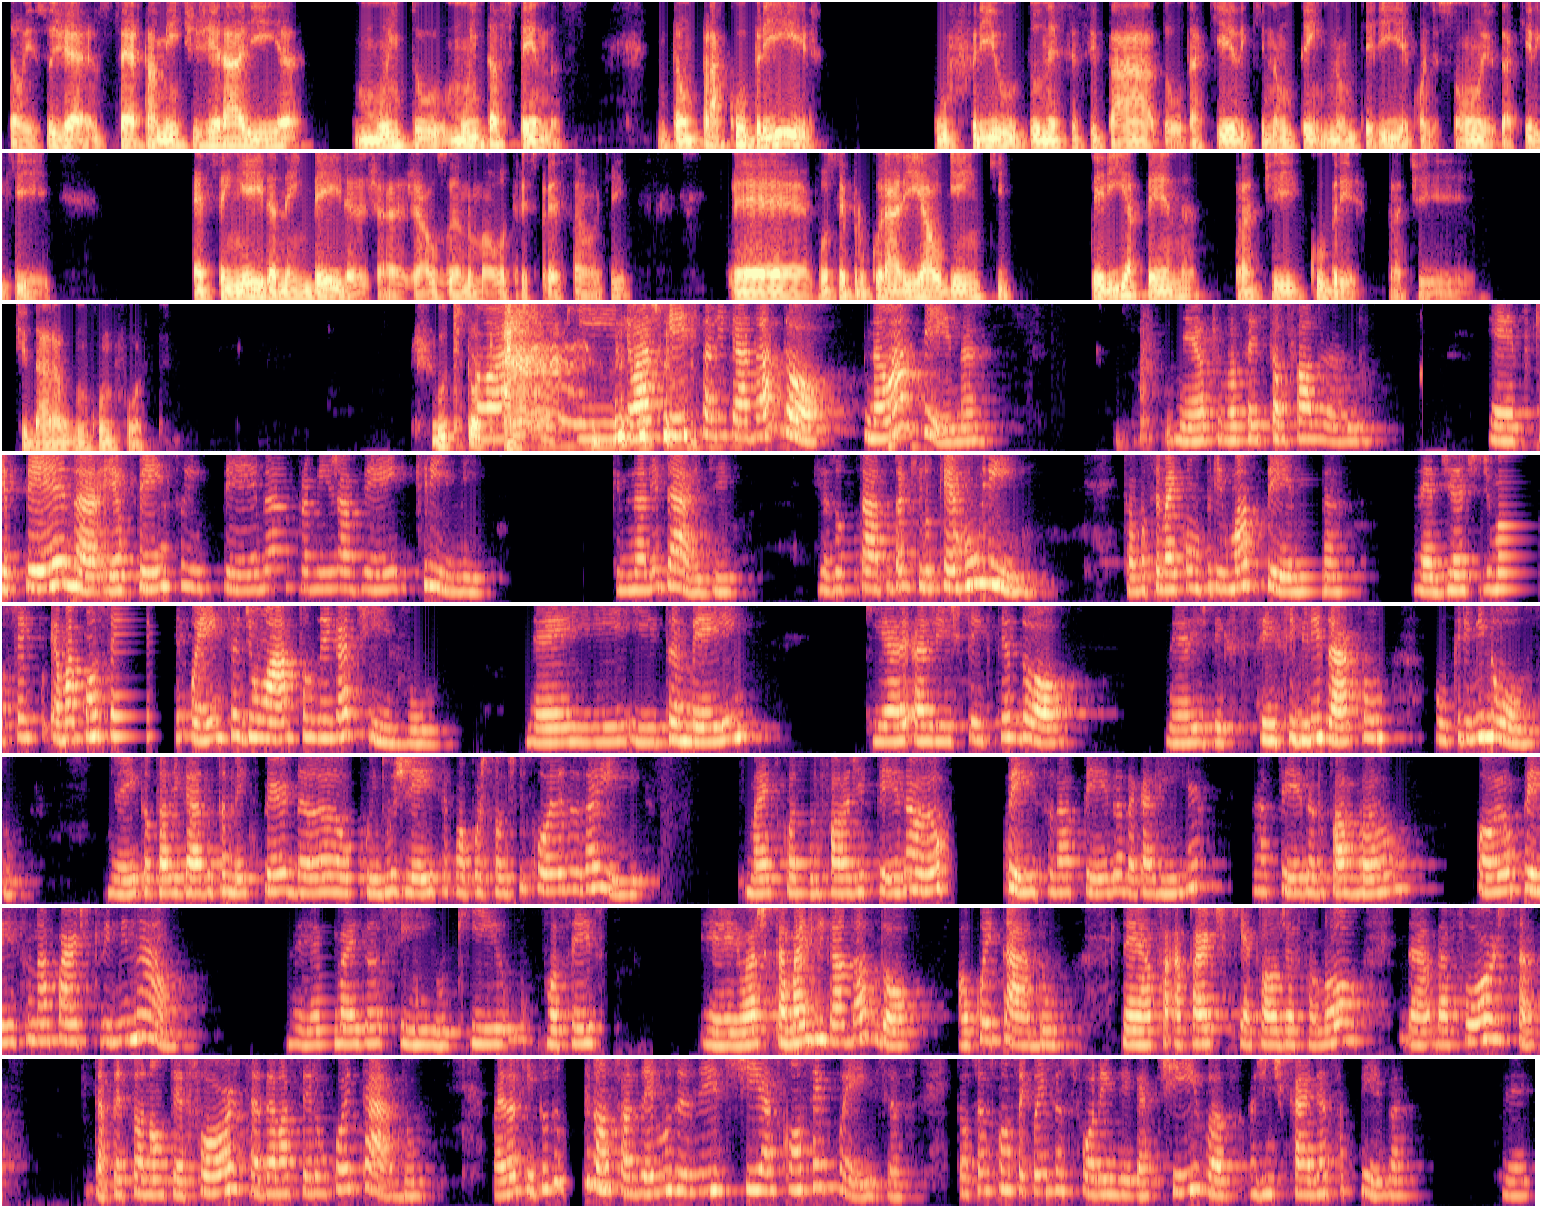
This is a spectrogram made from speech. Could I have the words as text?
Então, isso já, certamente geraria muito, muitas penas. Então, para cobrir o frio do necessitado, ou daquele que não tem, não teria condições, daquele que é sem eira nem beira, já, já usando uma outra expressão aqui, é, você procuraria alguém que teria pena para te cobrir, para te, te dar algum conforto. Chute total. Eu acho que, eu acho que isso está ligado à dó, não à pena. Né, o que vocês estão falando. É, porque pena, eu penso em pena, para mim já vem crime, criminalidade, resultado daquilo que é ruim. Então você vai cumprir uma pena, né, diante de uma é uma consequência de um ato negativo, né? E, e também que a, a, gente tem que ter dó, né? A gente tem que se sensibilizar com, o criminoso. Né? Então, tá ligado também com perdão, com indulgência, com uma porção de coisas aí. Mas quando fala de pena, eu penso na pena da galinha, na pena do pavão, ou eu penso na parte criminal. Né? Mas, assim, o que vocês. É, eu acho que está mais ligado à dó, ao coitado. Né? A, a, parte que a Cláudia falou, da, da força, da pessoa não ter força, dela ser um coitado. Mas assim, tudo que nós fazemos existe as consequências. Então, se as consequências forem negativas, a gente cai nessa pena, né?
